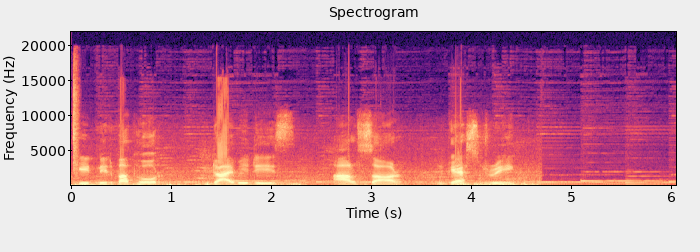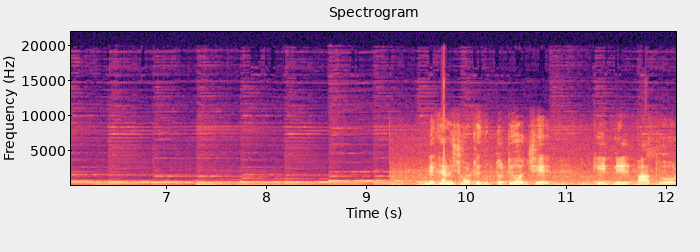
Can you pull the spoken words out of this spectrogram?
কিডনির পাথর, ডায়াবেটিস, আলসার, গ্যাস্ট্রিক। এখানে সঠিক উত্তরটি হচ্ছে কিডনির পাথর।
